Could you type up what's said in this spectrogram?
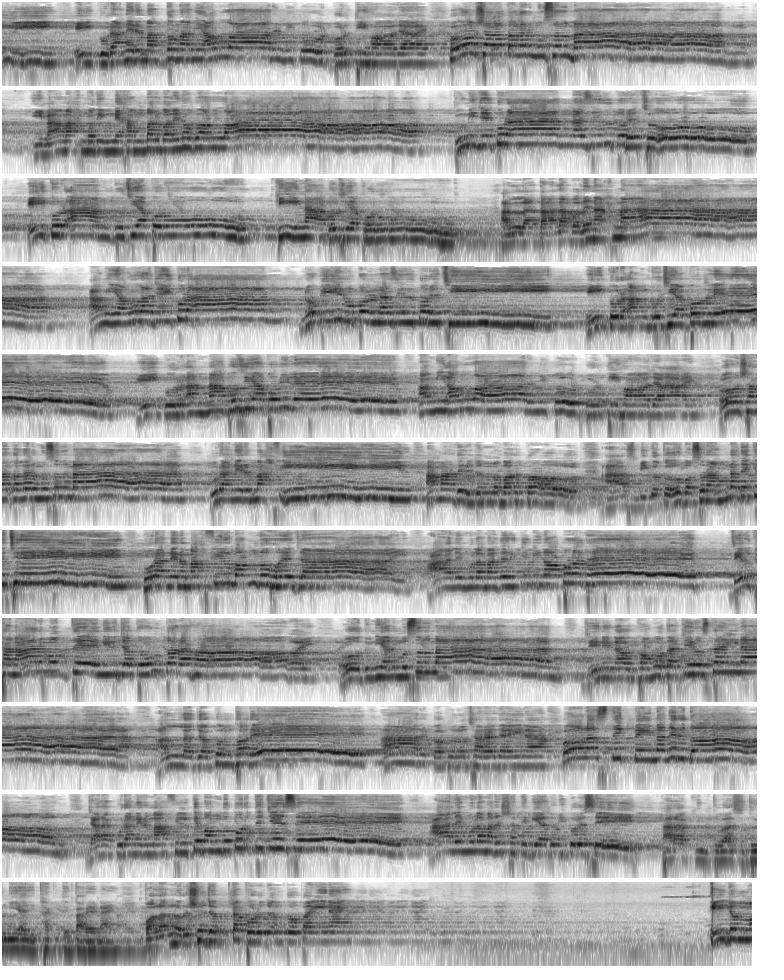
এই কোরআনের মাধ্যমে আমি আল্লাহর নিকটবর্তী হওয়া যায়। ও সাতালার মুসলমান, ইমাম আহমদ ইবনে হাম্বাল বলেন, ওগো আল্লাহ, তুমি যে কোরআন নাজিল করেছ, এই কোরআন বুঝিয়া পড়ু, কি না বুঝিয়া পড়ু? আল্লাহ তাআলা বলেন, আহমাদ আমি আল্লাহ যে কোরআন নবীর উপর নাজিল করেছি, এই কোরআন বুঝিয়া পড়লে, এই কোরআন না বুঝিয়া পড়িলে আমি আল্লাহর নিকটবর্তী হওয়া যায়। ও সারা তালার মুসলমান, কোরআনের মাহফিল আমাদের জন্য বরকত। আজ বিগত বছর আমরা দেখেছি কোরআনের মাহফিল বন্ধ হয়ে যায়। আলেমুল আমাদেরকে বিনা অপরাধে জেলখানার মধ্যে নির্যাতন করা হয়। ও দুনিয়ার মুসলমান, জেনে নাও ক্ষমতা চিরস্থায়ী না। আল্লাহ যখন ধরে, আর কখনো ছাড়া যায় না। ও নাস্তিক বেঈমানের দল, যারা কোরআনের মাহফিলকে বন্ধ করতে চেয়েছে আলেম উলামার সাথে বিয়াদবি করেছে, তারা কিন্তু আজ দুনিয়ায় থাকতে পারে নাই। পলানোর সুযোগটা পর্যন্ত পাই নাই। এই জন্য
